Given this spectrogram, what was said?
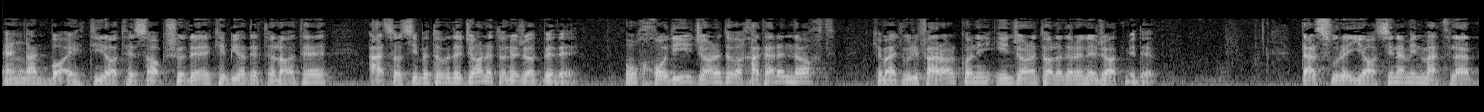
انقدر با احتیاط حساب شده که بیاد اطلاعات اساسی به تو بده جانتو نجات بده. اون خودی جانتو به خطر انداخت که مجبوری فرار کنی این جانتو حالا داره نجات میده. در سوره یاسین هم این مطلب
